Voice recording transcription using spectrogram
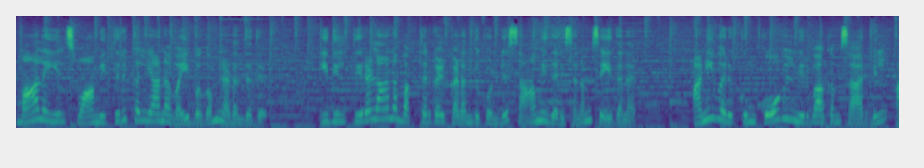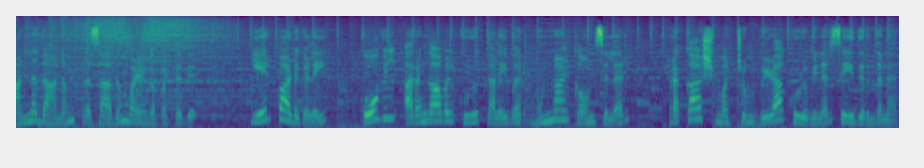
மாலையில் சுவாமி திருக்கல்யாண வைபவம் நடந்தது. இதில் திரளான பக்தர்கள் கடந்து கொண்டு சாமி தரிசனம் செய்தனர். அனைவருக்கும் கோவில் நிர்வாகம் சார்பில் அன்னதானம் பிரசாதம் வழங்கப்பட்டது. ஏற்பாடுகளை கோவில் அறங்காவல் குழு தலைவர் முன்னாள் கவுன்சிலர் பிரகாஷ் மற்றும் விழா குழுவினர் செய்திருந்தனர்.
